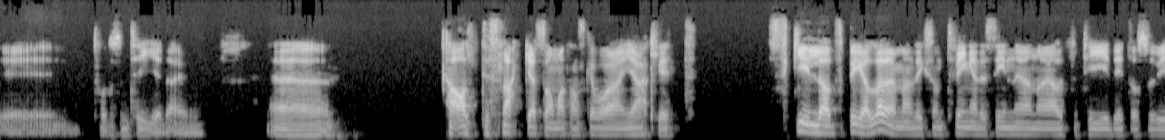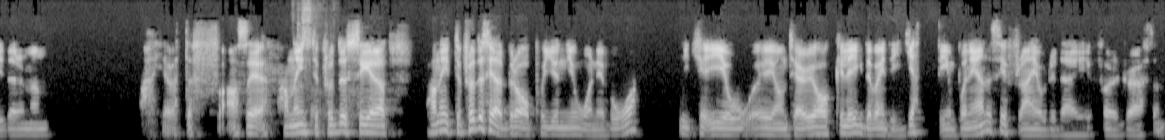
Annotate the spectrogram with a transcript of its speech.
eh, 2010 där. Uh, har alltid snackats om att han ska vara en jäkligt skillad spelare men liksom tvingades in i NHL för tidigt och så vidare men ah, jag vet inte, alltså, han har inte Alltså. producerat, han har inte producerat bra på juniornivå i, i, i Ontario Hockey League. Det var inte jätteimponerande siffror han gjorde där i förra draften.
